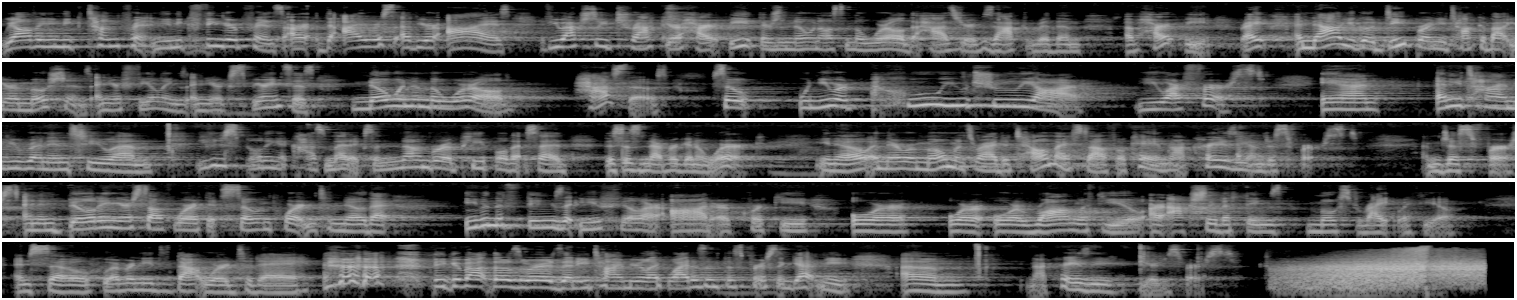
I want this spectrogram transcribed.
we all have a unique tongue print and unique fingerprints, our, the iris of your eyes. If you actually track your heartbeat, there's no one else in the world that has your exact rhythm of heartbeat, right? And now you go deeper and you talk about your emotions and your feelings and your experiences. No one in the world has those. So when you are who you truly are, you are first. And anytime you run into, um, even just building It Cosmetics, a number of people that said, this is never going to work, you know? And there were moments where I had to tell myself, okay, I'm not crazy, I'm just first. I'm just first. And in building your self worth, it's so important to know that even the things that you feel are odd or quirky or, or, or wrong with you are actually the things most right with you. And so, whoever needs that word today, think about those words anytime you're like, why doesn't this person get me? Um, not crazy, you're just first.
